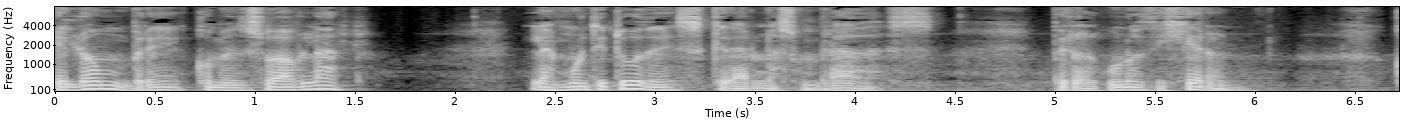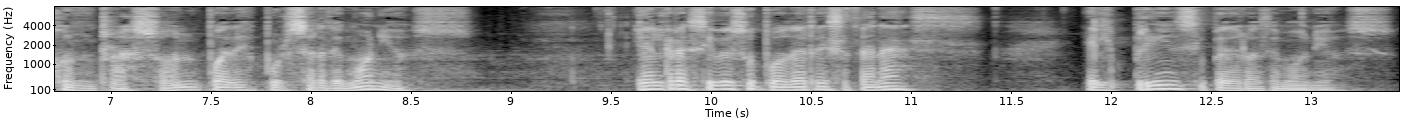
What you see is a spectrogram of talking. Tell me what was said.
el hombre comenzó a hablar. Las multitudes quedaron asombradas, pero algunos dijeron, con razón puede expulsar demonios. Él recibe su poder de Satanás el príncipe de los demonios.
